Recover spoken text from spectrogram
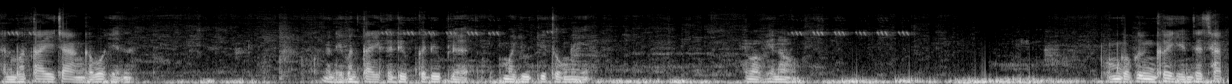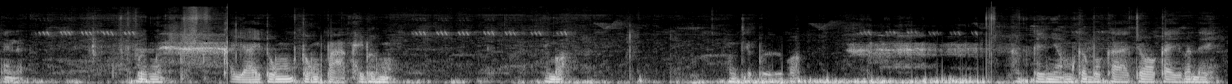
อันบอไตจ้างก็บ่เห็น อันนี้เพิ่นไตกระดึบกระดึบเลยมาหยุดอยู่ตรงนี้ ให้บอกพี่น้อง ผมก็เพิ่งเคยเห็นชัดๆนี่แหละเบิ่งมันขยายตรงตรงปากให้เบิ่งเห็นบ่มันจะเบลอบ่ไก่หยำกับบกาจอไก่บันไดเห็น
